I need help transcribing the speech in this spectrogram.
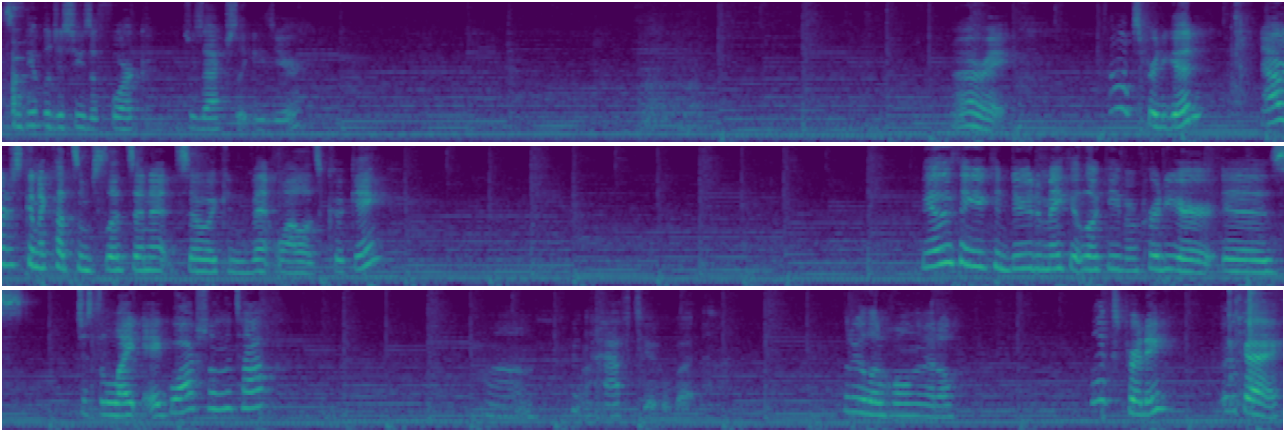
Some people just use a fork, which is actually easier. Alright, that looks pretty good. Now we're just going to cut some slits in it so it can vent while it's cooking. The other thing you can do to make it look even prettier is just a light egg wash on the top. Um, you don't have to, but put a little hole in the middle. Looks pretty. Okay,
